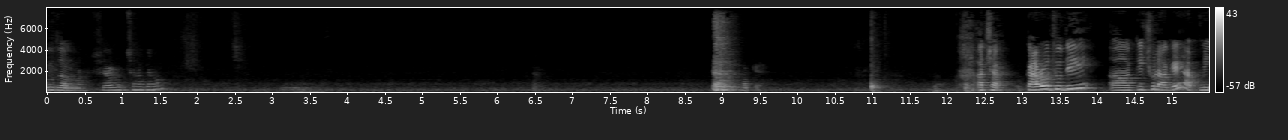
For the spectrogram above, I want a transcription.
বুঝলাম না। শেয়ার হচ্ছে না কেন? ওকে আচ্ছা কারও যদি কিছু লাগে, আপনি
